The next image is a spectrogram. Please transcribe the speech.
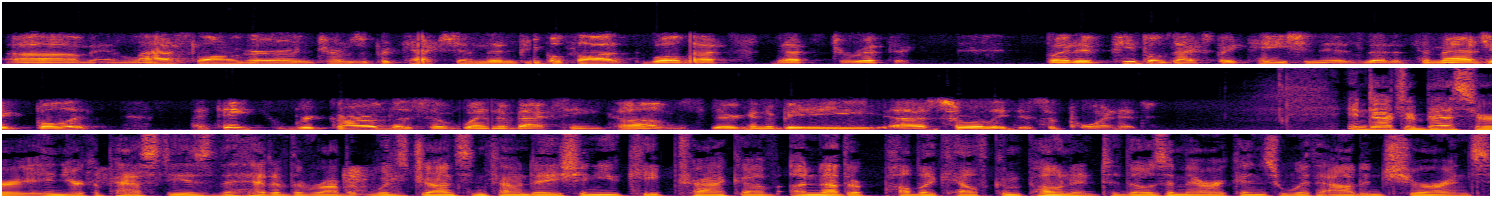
um, and lasts longer in terms of protection than people thought, well, that's that's terrific. But if people's expectation is that it's a magic bullet, I think regardless of when the vaccine comes, they're going to be uh, sorely disappointed. And Dr. Besser, in your capacity as the head of the Robert Woods Johnson Foundation, you keep track of another public health component to those Americans without insurance.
